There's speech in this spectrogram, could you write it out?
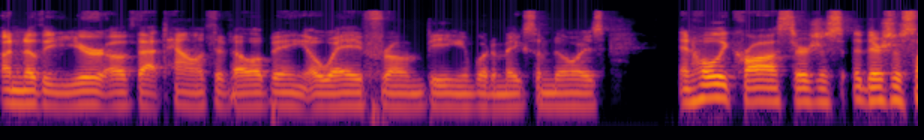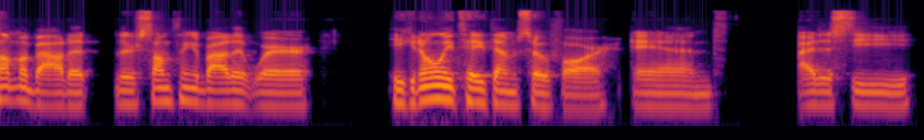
another year of that talent developing away from being able to make some noise. And Holy Cross, there's just there's just something about it. There's something about it where he can only take them so far, and I just see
